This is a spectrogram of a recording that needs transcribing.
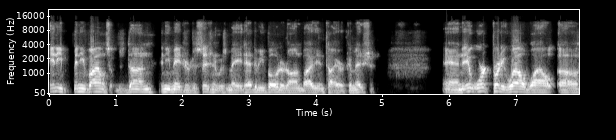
any any violence that was done any major decision that was made had to be voted on by the entire commission and it worked pretty well while uh,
